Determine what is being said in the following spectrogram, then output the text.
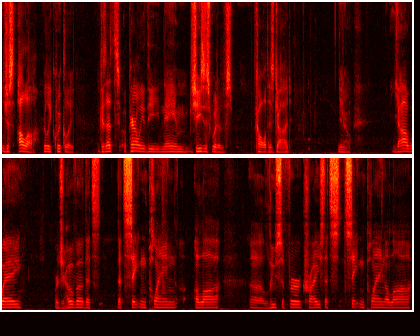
just Allah really quickly because that's apparently the name Jesus would have called his God. You know, Yahweh or Jehovah. That's that's Satan playing Allah. Uh, Lucifer, Christ. That's Satan playing Allah.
